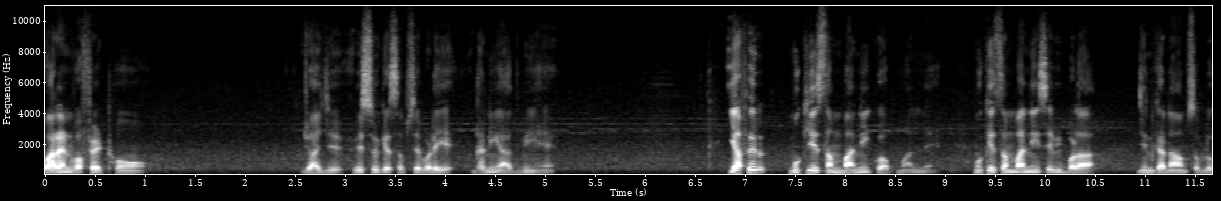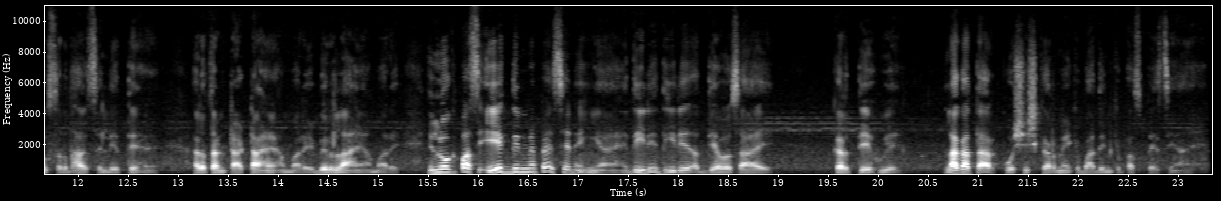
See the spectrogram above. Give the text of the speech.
वारेन वफेट हों, जो आज विश्व के सबसे बड़े धनी आदमी हैं, या फिर मुकेश अम्बानी को आप मान लें। मुकेश अम्बानी से भी बड़ा, जिनका नाम सब लोग श्रद्धा से लेते हैं रतन टाटा हैं हमारे, बिरला हैं हमारे। इन लोगों के पास एक दिन में पैसे नहीं आए हैं। धीरे धीरे अध्यवसाय करते हुए लगातार कोशिश करने के बाद इनके पास पैसे आए हैं।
